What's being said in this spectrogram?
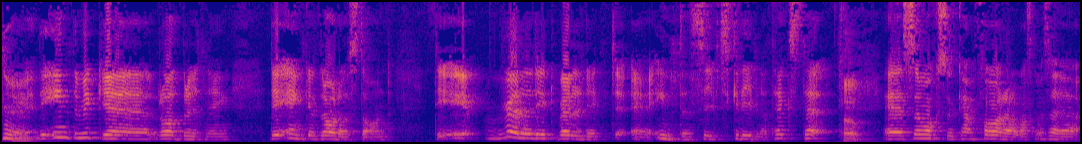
Mm. det är inte mycket radbrytning. Det är enkelt radavstånd. Det är väldigt, väldigt eh, intensivt skrivna texter. Ja. Eh, som också kan fara, vad ska man säga,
